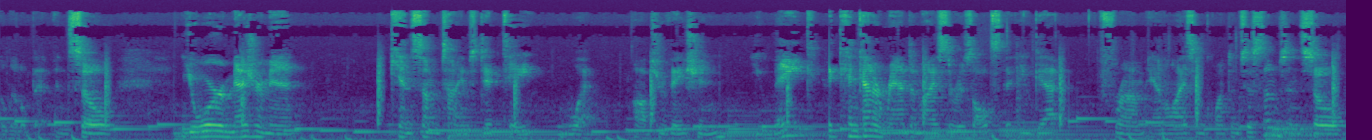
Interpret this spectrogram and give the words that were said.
a little bit. And so your measurement can sometimes dictate what observation you make, it can kind of randomize the results that you get from analyzing quantum systems. And so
